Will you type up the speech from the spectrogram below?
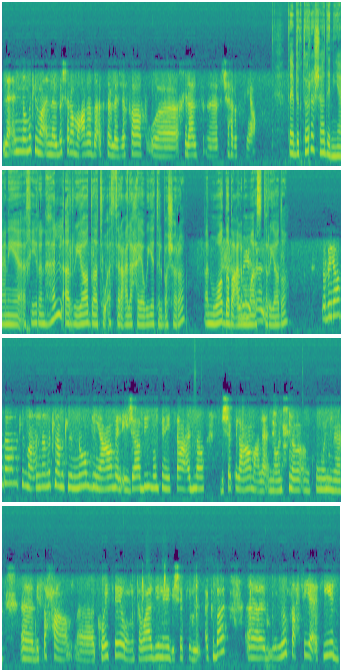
لأنه مثل ما قلنا البشرة معرضة أكثر للجفاف خلال شهر الصيام. طيب دكتور رشاد يعني أخيرا هل الرياضة تؤثر على حيوية البشرة؟ المواظبة على ممارسة الرياضة؟ الرياضة مثل ما قلنا مثل مثل النوم هي عامل إيجابي ممكن يساعدنا بشكل عام على إنه نحن نكون آه، بصحة آه، كويسة ومتوازنة بشكل أكبر. آه، ننصح فيها أكيد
